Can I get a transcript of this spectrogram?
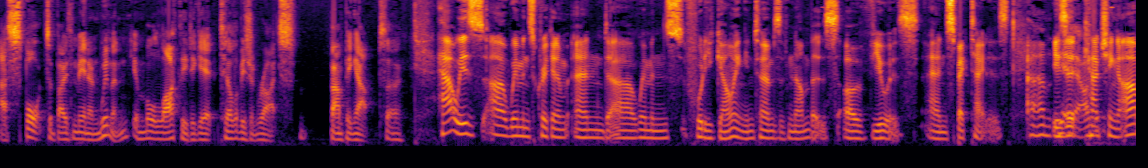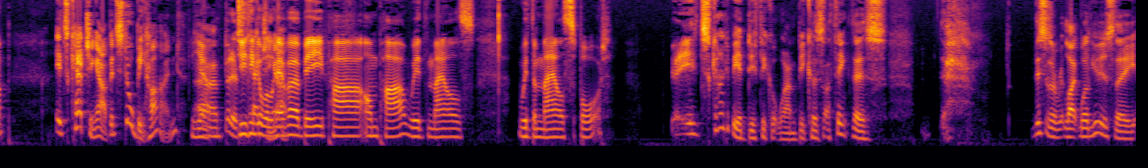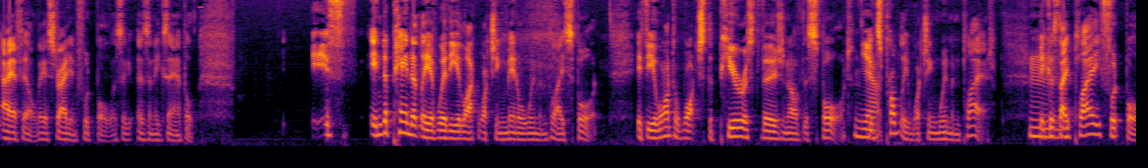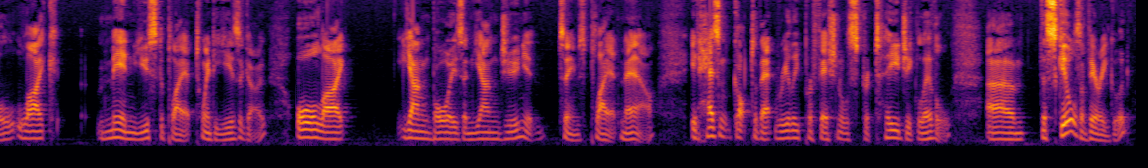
a sport to both men and women, you're more likely to get television rights bumping up. So How is uh, women's cricket and, and uh, women's footy going in terms of numbers of viewers and spectators? Um, is yeah, it I catching up? It's catching up. It's still behind. uh, but it's Do you think it will up. ever be par on par with males with the male sport? It's going to be a difficult one because I think there's. This is a like we'll use the AFL, the Australian football, as a, as an example. If independently of whether you like watching men or women play sport, if you want to watch the purest version of the sport, Yeah. it's probably watching women play it because they play football like men used to play it 20 years ago, or like young boys and young junior teams play it now. It hasn't got to that really professional, strategic level. Um, the skills are very good.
